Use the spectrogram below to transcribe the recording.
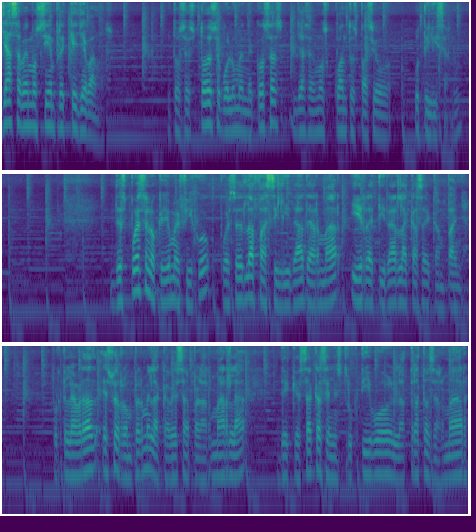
ya sabemos siempre qué llevamos. Entonces todo ese volumen de cosas ya sabemos cuánto espacio utiliza. Después en lo que yo me fijo, pues es la facilidad de armar y retirar la casa de campaña. Porque la verdad eso es romperme la cabeza para armarla, de que sacas el instructivo, la tratas de armar,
